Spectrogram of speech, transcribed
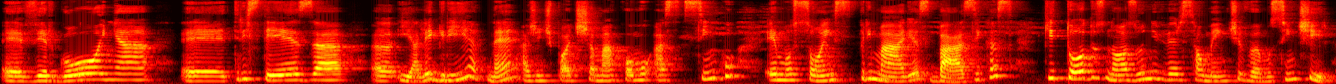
é, vergonha, é, tristeza, uh, e alegria, né? A gente pode chamar como as cinco emoções primárias, básicas, que todos nós universalmente vamos sentir.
